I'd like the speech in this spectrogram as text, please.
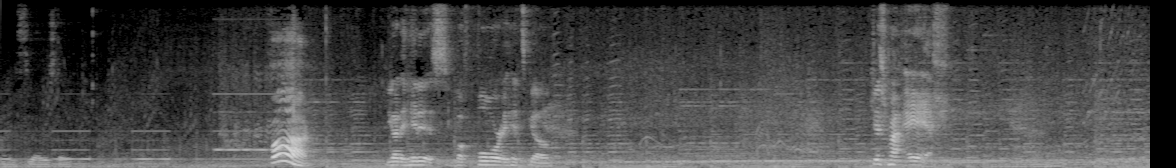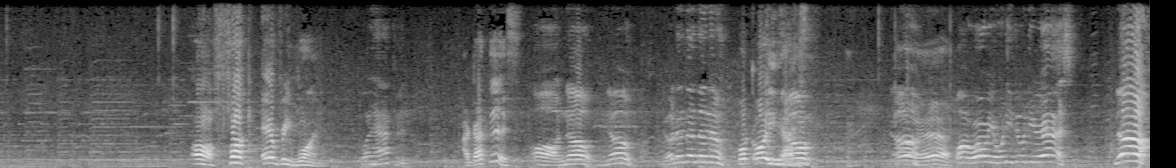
Let's see how this goes. Fuck! You gotta hit it before it hits go. Kiss my ass. Oh, fuck everyone! What happened? I got this. Oh no, no. No, no, no, no, no. Fuck all you guys. No. No. Oh, yeah. Oh, Wario, what are you doing to your ass? No!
